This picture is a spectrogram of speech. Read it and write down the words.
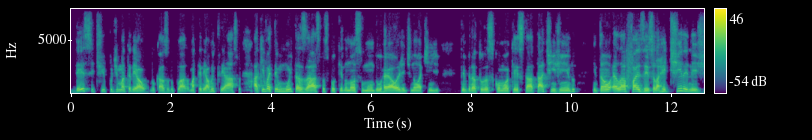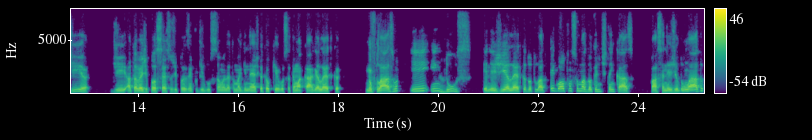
desse tipo de material, no caso do plasma, material entre aspas. Aqui vai ter muitas aspas, porque no nosso mundo real a gente não atinge temperaturas como a que está, está atingindo, então ela faz isso, ela retira energia de, através de processos de, por exemplo, de indução eletromagnética, que é o quê? Você tem uma carga elétrica no plasma e induz energia elétrica do outro lado. É igual o transformador que a gente tem em casa. Passa energia de um lado,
